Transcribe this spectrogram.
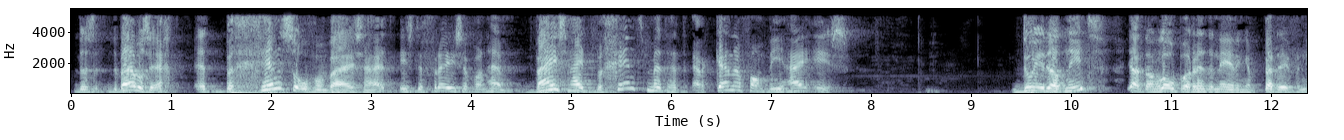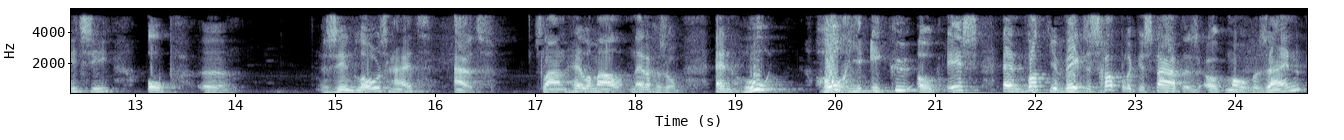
Dus de Bijbel zegt, het beginsel van wijsheid is de vrezen van Hem. Wijsheid begint met het erkennen van wie Hij is. Doe je dat niet, ja, dan lopen redeneringen per definitie op uh, zinloosheid uit. Slaan helemaal nergens op. En hoe hoog je IQ ook is, en wat je wetenschappelijke status ook mogen zijn,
